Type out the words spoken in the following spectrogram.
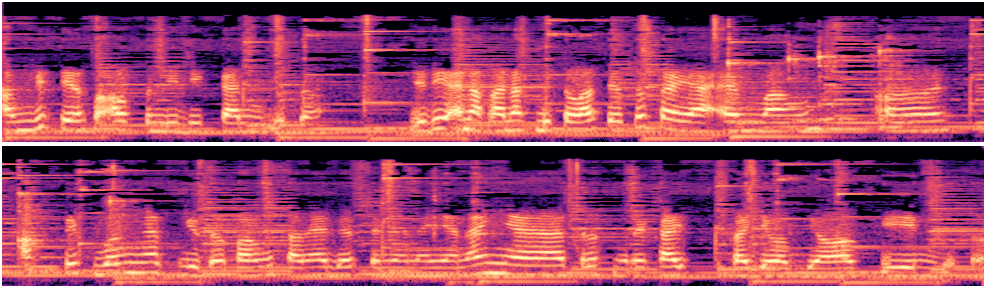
ambis ya soal pendidikan gitu. Jadi anak-anak di kelas itu kayak emang uh, aktif banget gitu. Kalau misalnya dosennya nanya-nanya terus mereka suka jawab-jawabin gitu.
